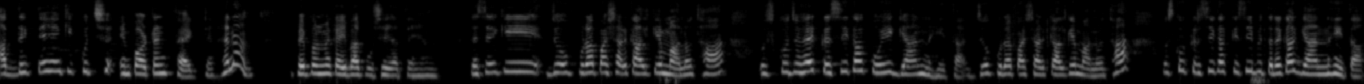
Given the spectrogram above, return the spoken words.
अब देखते हैं कि कुछ इम्पोर्टेंट फैक्ट है ना? पेपर में कई बार पूछे जाते हैं। जैसे कि जो पूरा पाषाण काल के मानव था, उसको जो है कृषि का कोई ज्ञान नहीं था। जो पूरा पाषाण काल के मानव था, उसको कृषि का किसी भी तरह का ज्ञान नहीं था।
